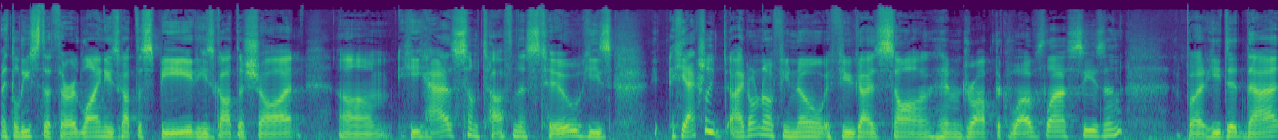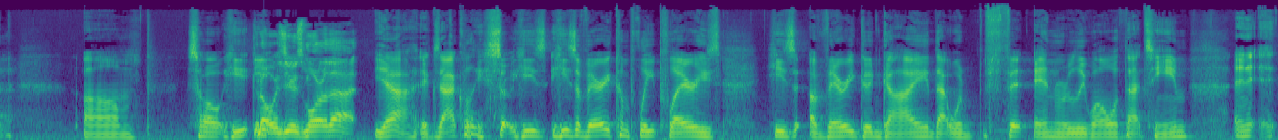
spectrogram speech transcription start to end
at least the third line. He's got the speed. He's got the shot. Um, he has some toughness too. He's he actually. I don't know if you know if you guys saw him drop the gloves last season, but he did that. Um, so he can always use more of that. Yeah, exactly. So he's he's a very complete player. He's he's a very good guy that would fit in really well with that team. And it,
